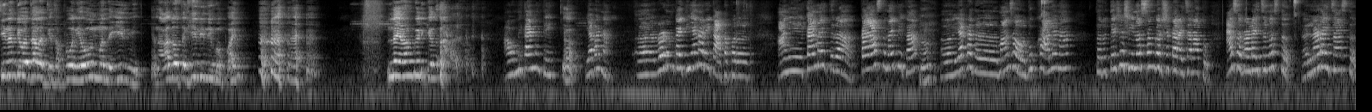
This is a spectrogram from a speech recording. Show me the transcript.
तीन दिवस झालं तिचा फोन येऊन म्हणलं येईल मी. आणि आलो तर गेली निघून पाहिजे लय अवघड केलं. अहो मी काय म्हणते? हा. या बघ ना अं, रडून काय ती येणार आहे का आता परत? आणि काय माहीत रा- काय असतं माहितीये का? हं? अं, एखादं माणसावर दुःख आलं ना तर त्याच्याशी ना संघर्ष करायचा राहतो. असं रडायचं नसतं लढायचं असतं.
